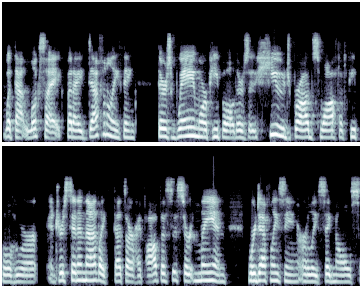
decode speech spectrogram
what that looks like but i definitely think there's way more people. There's a huge broad swath of people who are interested in that. Like that's our hypothesis certainly. And we're definitely seeing early signals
